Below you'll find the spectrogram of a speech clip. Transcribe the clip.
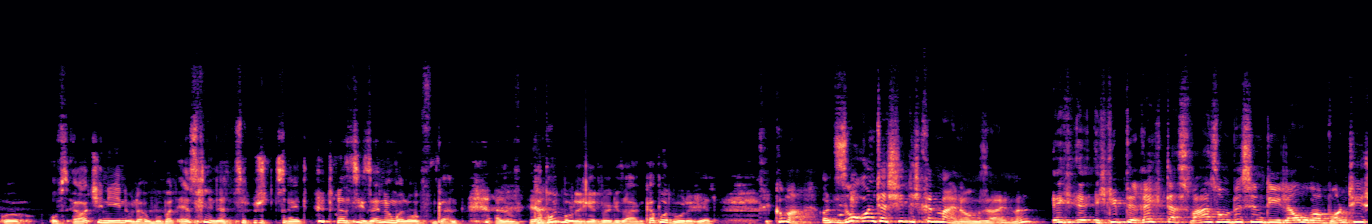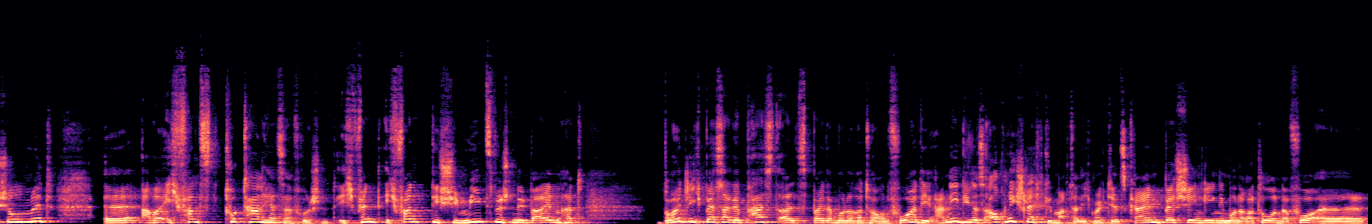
äh, aufs Örtchen gehen oder irgendwo was essen in der Zwischenzeit, dass die Sendung mal laufen kann. Also ja. kaputt moderiert, würde ich sagen. Kaputt moderiert. Guck mal, und so unterschiedlich können Meinungen sein. Ne? Ich, äh, ich gebe dir recht, das war so ein bisschen die Laura Bonti-Show mit. Äh, aber ich fand's total herzerfrischend. Ich finde, ich fand die Chemie zwischen den beiden hat deutlich besser gepasst als bei der Moderatorin vorher. Die Annie, die das auch nicht schlecht gemacht hat. Ich möchte jetzt kein Bashing gegen die Moderatorin davor äh,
